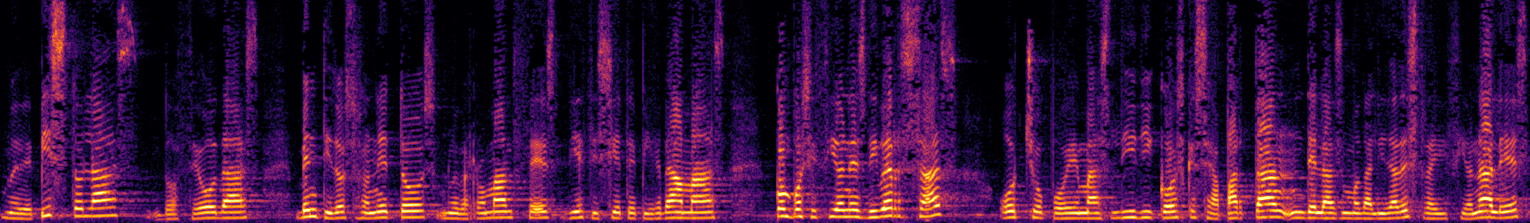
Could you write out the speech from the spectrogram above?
nueve epístolas, doce odas, 22 sonetos, nueve romances, 17 epigramas, composiciones diversas, ocho poemas líricos que se apartan de las modalidades tradicionales,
